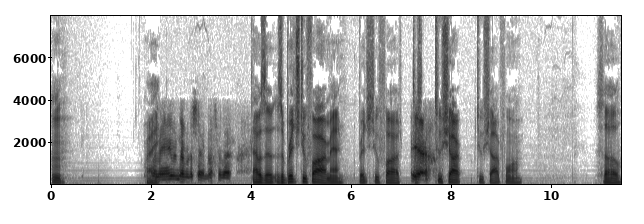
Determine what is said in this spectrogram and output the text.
Hmm. I Right, mean, he was never the same after that. that was a it was a bridge too far, man. Bridge too far. Just Yeah. too sharp, too sharp for him. So,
